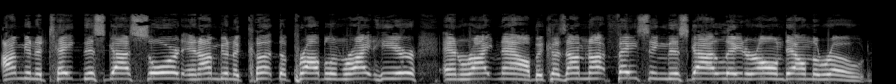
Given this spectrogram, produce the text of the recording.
I'm going to take this guy's sword and I'm going to cut the problem right here and right now because I'm not facing this guy later on down the road.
